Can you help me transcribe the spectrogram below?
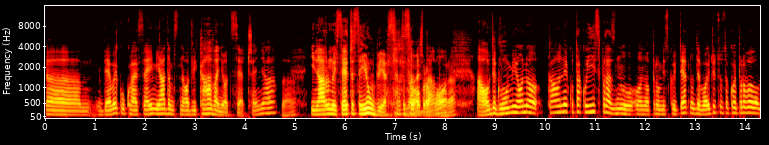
uh, devojku koja sa Amy Adams na odvikavanju od sečenja. Da. I naravno i seče se i ubije, se razumeš Dobro, tamo. Mora. A ovde glumi ono kao neku tako ispraznu, ono, promiskuitetnu devojčicu za koju prvo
